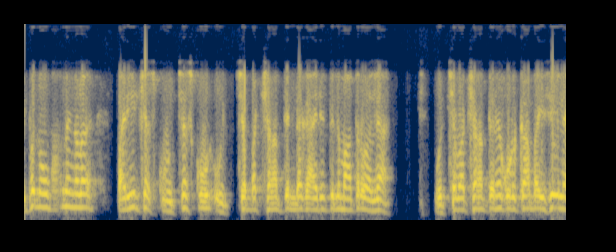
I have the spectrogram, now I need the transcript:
ഇപ്പൊ നോക്കൂ നിങ്ങൾ പരീക്ഷ സ്കൂൾ ഉച്ച സ്കൂൾ ഉച്ചഭക്ഷണത്തിന്റെ കാര്യത്തിൽ മാത്രമല്ല ഉച്ചഭക്ഷണത്തിന് കൊടുക്കാൻ പൈസയില്ല.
